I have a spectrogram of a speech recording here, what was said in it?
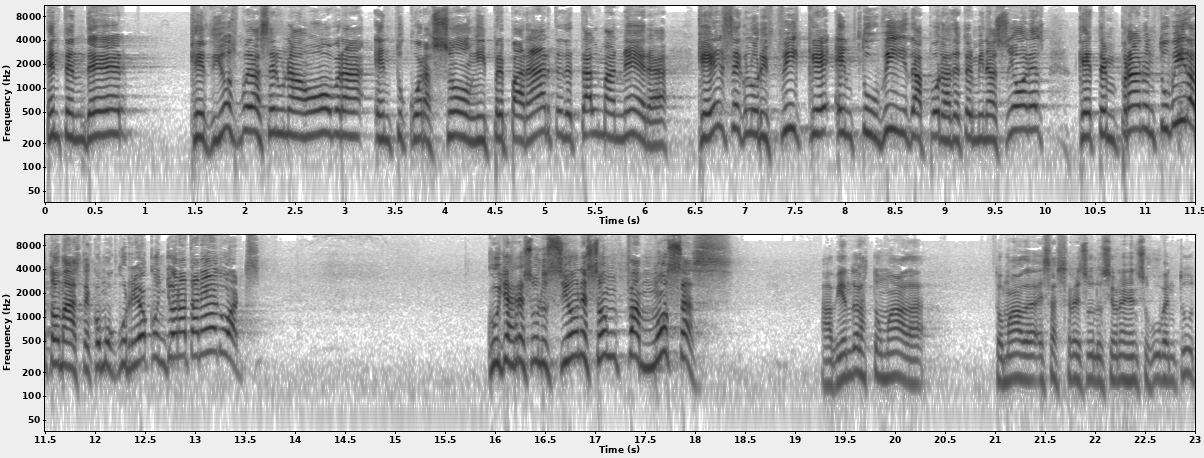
entender que Dios puede hacer una obra en tu corazón y prepararte de tal manera que Él se glorifique en tu vida por las determinaciones que temprano en tu vida tomaste, como ocurrió con Jonathan Edwards, cuyas resoluciones son famosas, habiéndolas tomado, tomado esas resoluciones en su juventud.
